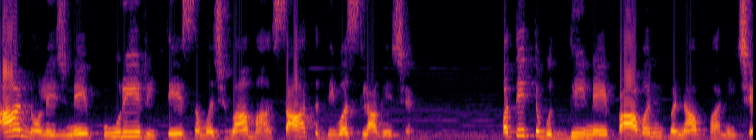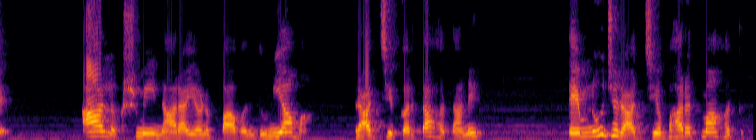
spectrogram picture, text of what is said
આ નોલેજને પૂરી રીતે સમજવામાં સાત દિવસ લાગે છે. પતિત બુદ્ધિને પાવન બનાવવાની છે. આ લક્ષ્મી નારાયણ પાવન દુનિયામાં રાજ્ય કરતા હતા ને? તેમનું જ રાજ્ય ભારતમાં હતું.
